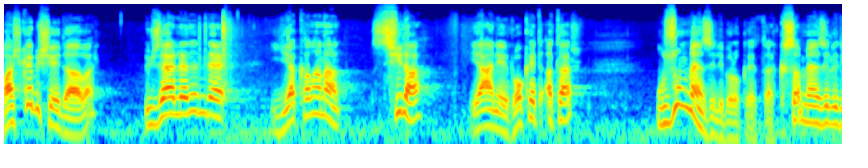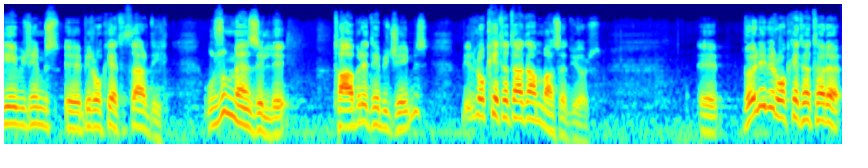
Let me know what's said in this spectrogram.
Başka bir şey daha var. Üzerlerinde yakalanan silah yani roket atar uzun menzilli bir roket atar. Kısa menzilli diyebileceğimiz e, bir roket atar değil. Uzun menzilli tabir edebileceğimiz bir roket atardan bahsediyoruz. E, Böyle bir roket atarı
